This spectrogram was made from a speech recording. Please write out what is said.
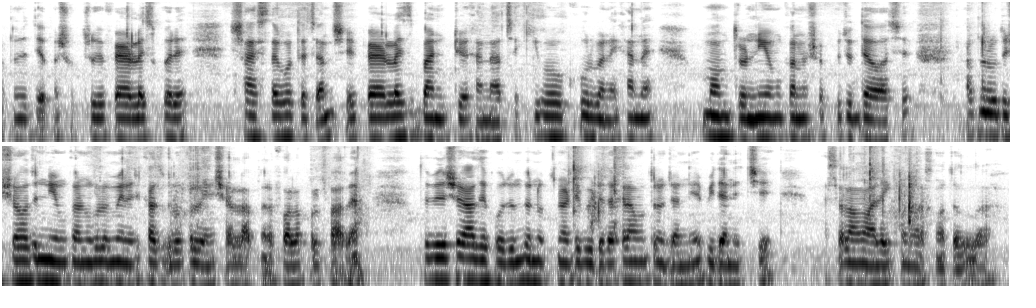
আপনি যদি আপনার শত্রুকে প্যারালাইজ করে সাহায্য করতে চান, সেই প্যারালাইজ বানটিও এখানে আছে। কীভাবে করবেন এখানে? মন্ত্র, নিয়মকানুন সব কিছু দেওয়া আছে। আপনার অতি সহজে নিয়মকানুনগুলো মেনে কাজগুলো করলে ইনশাল্লাহ আপনারা ফলাফল পাবেন। তো বিদেশের আজ পর্যন্ত নতুন একটি ভিডিও দেখার আমন্ত্রণ জানিয়ে বিদায় নিচ্ছি। আসসালামু আলাইকুম রহমতুল্লাহ।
